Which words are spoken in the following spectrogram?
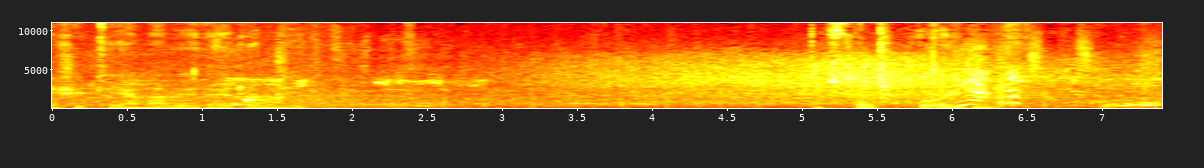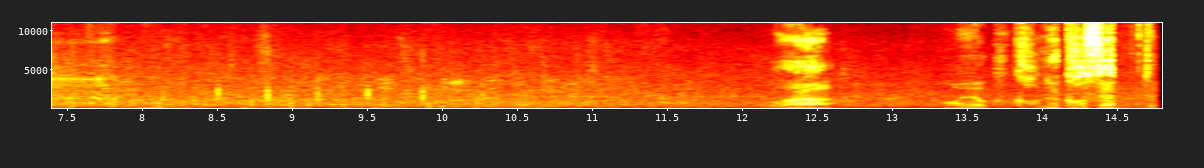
リシキヤマベレルミ Nostalgic Ladies ほら早く金貸せって。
